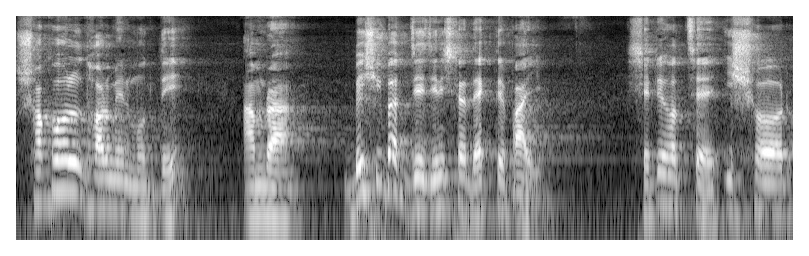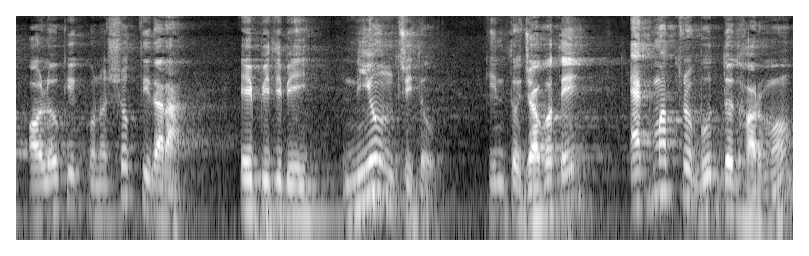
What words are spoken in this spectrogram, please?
সকল ধর্মের মধ্যে আমরা বেশিরভাগ যে জিনিসটা দেখতে পাই, সেটি হচ্ছে ঈশ্বর অলৌকিক কোনো শক্তি দ্বারা এই পৃথিবী নিয়ন্ত্রিত। কিন্তু জগতে একমাত্র বুদ্ধ ধর্ম,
